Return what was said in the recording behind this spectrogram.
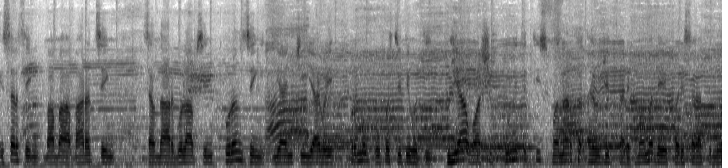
इसर सिंग बाबा भारत सिंग सरदार गुलाब सिंग पुरण सिंग यांची यावेळी प्रमुख उपस्थिती होती. या वार्षिक उनी ते तीस स्मरणार्थ आयोजित कार्यक्रमामध्ये परिसरातील व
